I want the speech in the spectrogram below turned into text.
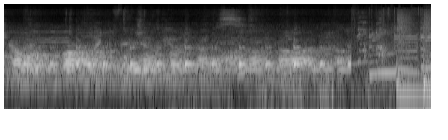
Shaman, like a fortune teller.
